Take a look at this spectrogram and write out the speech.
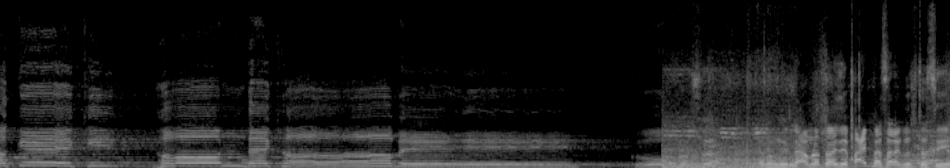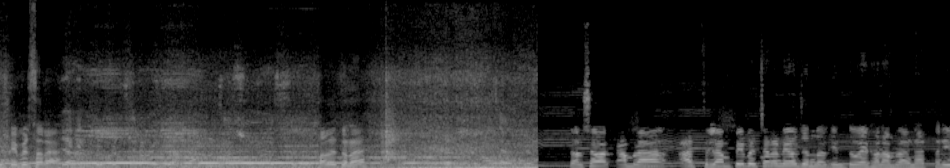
বাকে কি ধন দেখাবে? আলহামদুলিল্লাহ আমরা তো ওই যে পাইপ ছাড়া খুঁজতেছি পেঁপের ছাড়া পাওয়া যেত না? দর্শক আমরা আসছিলাম পেঁপের চারা নেওয়ার জন্য কিন্তু এখন আমরা নার্সারি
